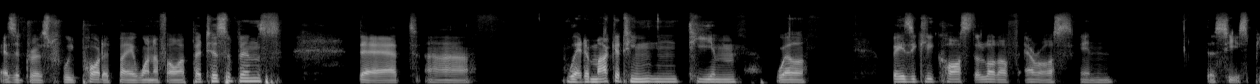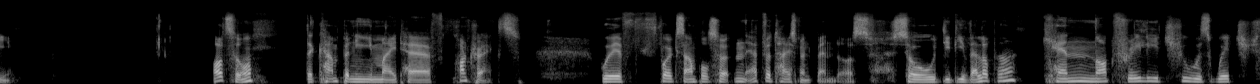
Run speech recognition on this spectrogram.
As it was reported by one of our participants that uh, where the marketing team, well, basically caused a lot of errors in the CSP. Also, the company might have contracts with, for example, certain advertisement vendors. So the developer cannot freely choose which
